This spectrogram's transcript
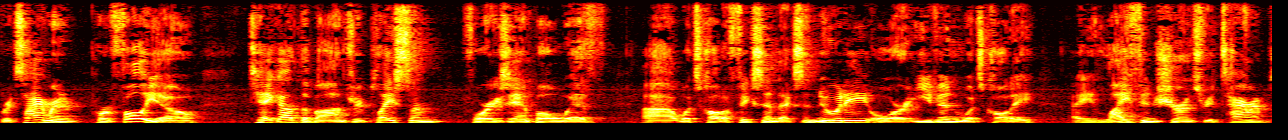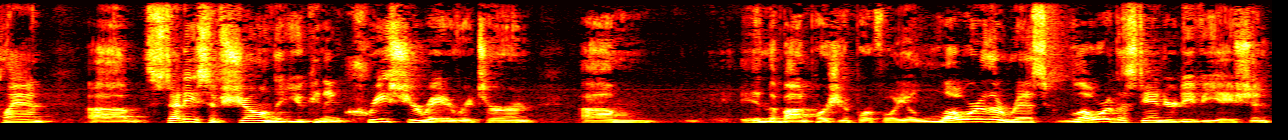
retirement portfolio, take out the bonds, replace them, for example, with uh, what's called a fixed index annuity or even what's called a, a life insurance retirement plan. Um, studies have shown that you can increase your rate of return um, in the bond portion of portfolio, lower the risk, lower the standard deviation,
